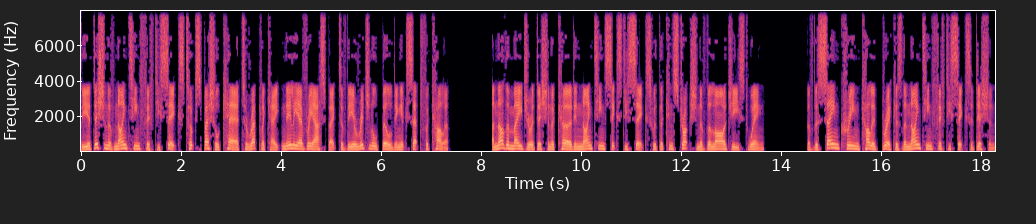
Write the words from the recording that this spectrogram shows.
The edition of 1956 took special care to replicate nearly every aspect of the original building except for color. Another major addition occurred in 1966 with the construction of the large east wing. Of the same cream-colored brick as the 1956 edition,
